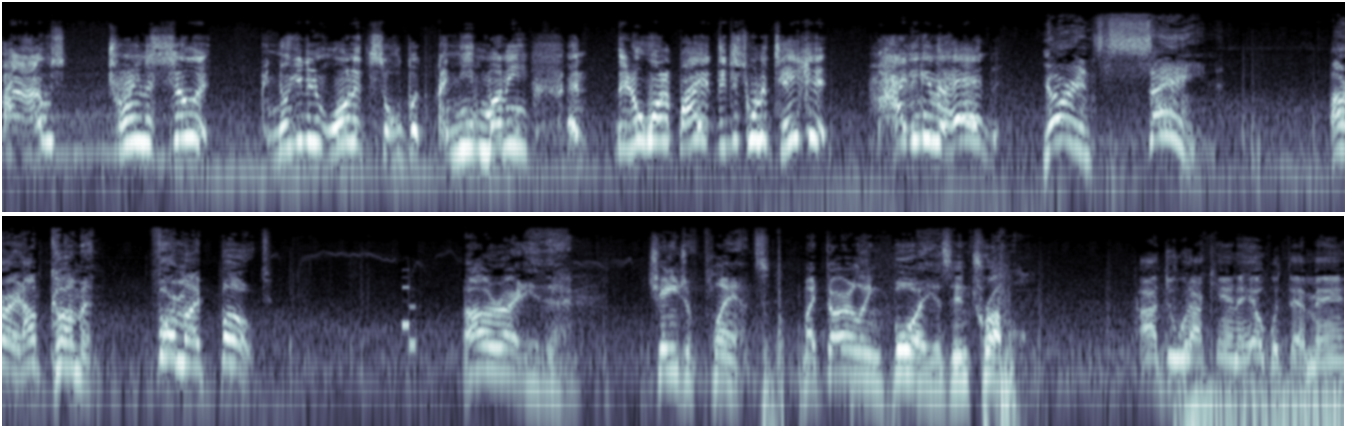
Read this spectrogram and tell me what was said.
I, I was trying to sell it. I know you didn't want it sold, but I need money, and they don't want to buy it. They just want to take it. I'm hiding in the head. You're insane! All right, I'm coming. For my boat! Alrighty then. Change of plans. My darling boy is in trouble. I'll do what I can to help with that, man.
